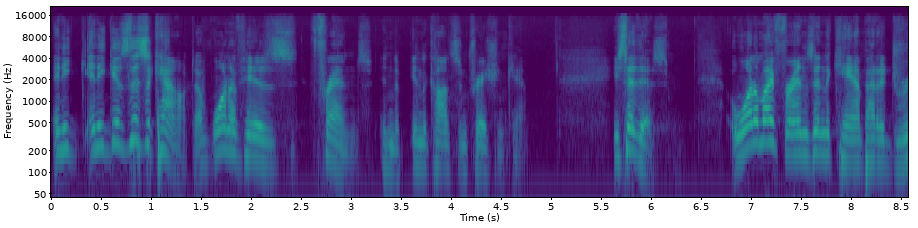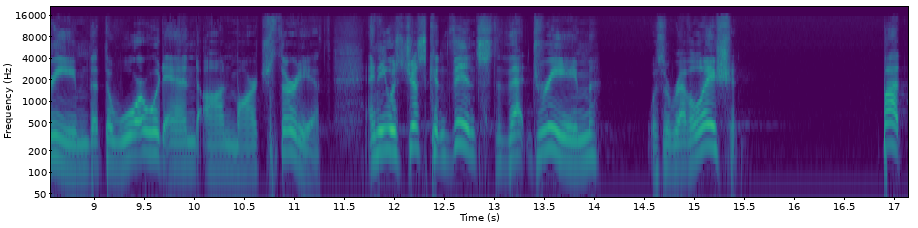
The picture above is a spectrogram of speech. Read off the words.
And he, and he gives this account of one of his friends in the, in the concentration camp. He said this One of my friends in the camp had a dream that the war would end on March 30th, and he was just convinced that, that dream was a revelation. But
